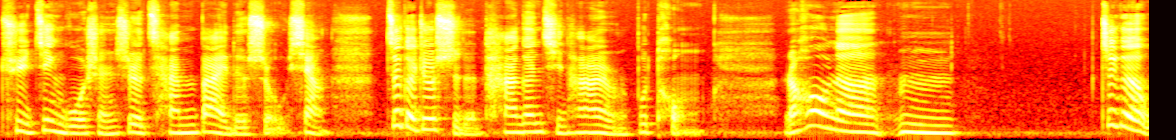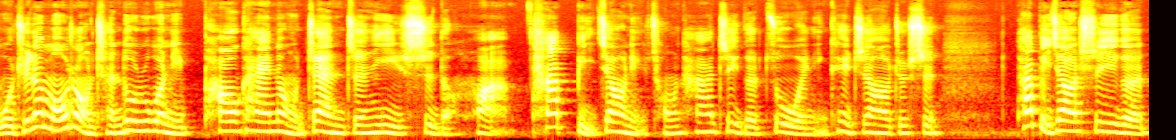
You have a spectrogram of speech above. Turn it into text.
去靖国神社参拜的首相，这个就使得他跟其他人不同。然后呢，嗯，这个我觉得某种程度，如果你抛开那种战争意识的话，他比较你从他这个作为，你可以知道，就是他比较是一个，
